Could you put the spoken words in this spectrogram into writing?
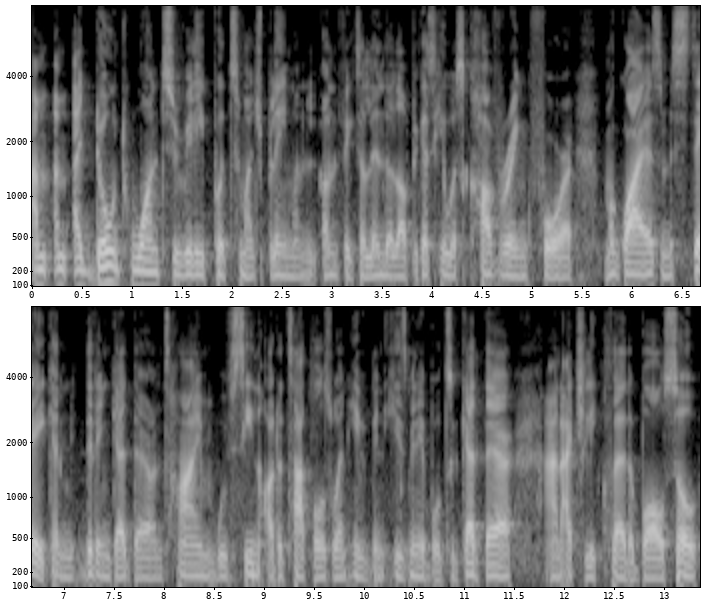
I'm, I'm, I'm, don't want to really put too much blame on, on Victor Lindelof because he was covering for Maguire's mistake and didn't get there on time. We've seen other tackles when he's been he's been able to get there and actually clear the ball. So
